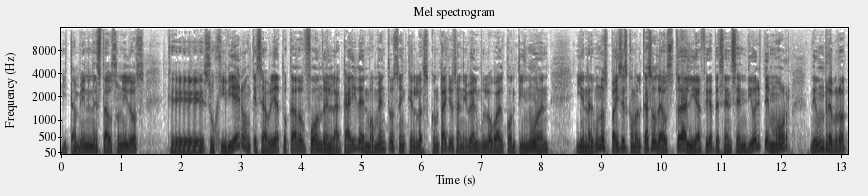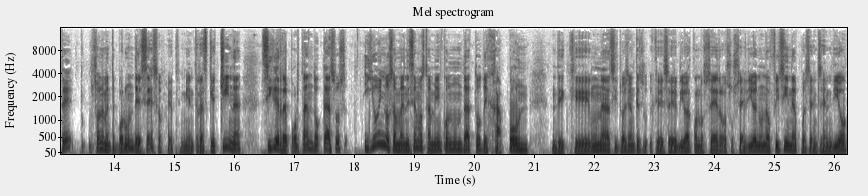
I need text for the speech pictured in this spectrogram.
y también en Estados Unidos que sugirieron que se habría tocado fondo en la caída en momentos en que los contagios a nivel global continúan y en algunos países como el caso de Australia, fíjate, se encendió el temor de un rebrote solamente por un deceso, mientras que China sigue reportando casos y hoy nos amanecemos también con un dato de Japón, de que una situación que, que, se dio a conocer o sucedió en una oficina, pues encendió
